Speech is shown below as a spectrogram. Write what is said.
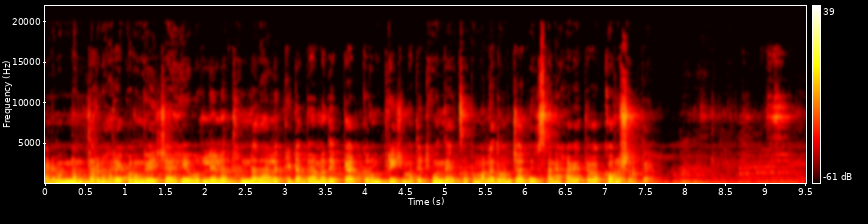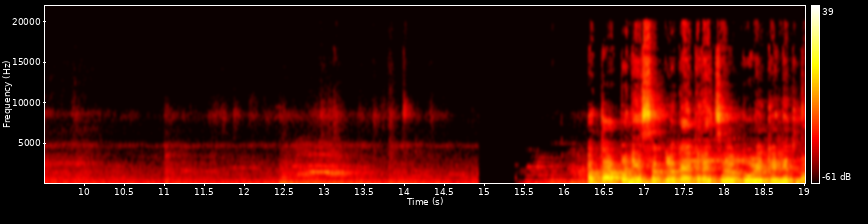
आणि मग नंतर घाऱ्या करून घ्यायच्या. हे उरलेलं थंड झालं की डब्यामध्ये पॅक करून फ्रीजमध्ये ठेवून द्यायचं. तुम्हाला दोन चार दिवसाने हवे तेव्हा करू शकते. आता आपण हे सगळं काय करायचं? गोळे केलेत ना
